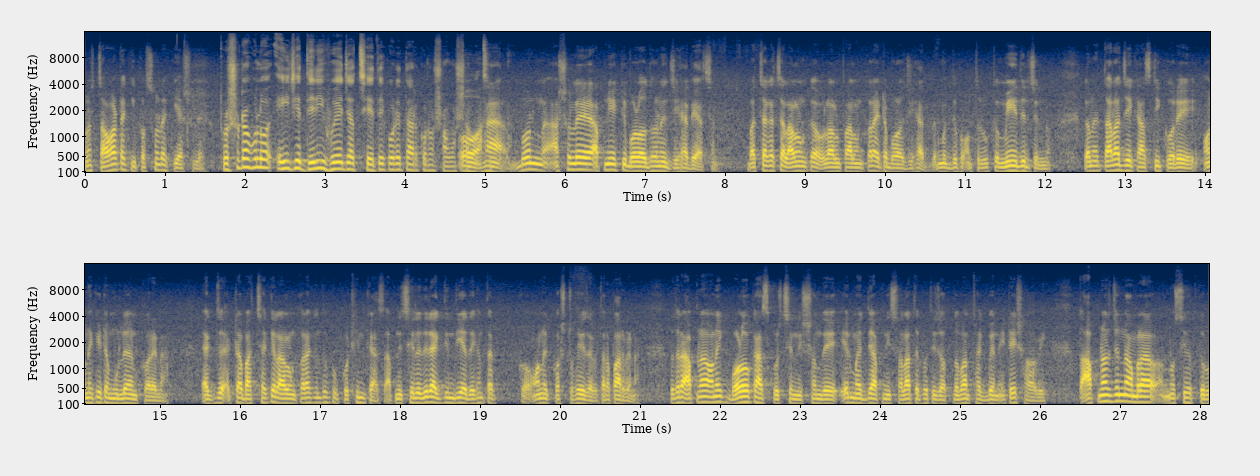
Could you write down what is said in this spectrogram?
ওনার চাওয়াটা কি? প্রশ্নটা কি আসলে? প্রশ্নটা হলো এই যে দেরি হয়ে যাচ্ছে এতে করে তার কোনো সমস্যা ও হ্যাঁ বোন আসলে আপনি একটি বড় ধরনের জিহাদে আছেন। বাচ্চা কাচ্চা লালন লালন পালন করা এটা বড় জিহাদ এর মধ্যে অন্তর্ভুক্ত মেয়েদের জন্য। কারণ তারা যে কাজটি করে অনেকে এটা মূল্যায়ন করে না। একজন একটা বাচ্চাকে লালন করা কিন্তু খুব কঠিন কাজ। আপনি ছেলেদের একদিন দিয়ে দেখেন তার অনেক কষ্ট হয়ে যাবে তারা পারবে না। সুতরাং আপনারা অনেক বড় কাজ করছেন নিঃসন্দেহে এর মধ্যে আপনি সলাতের প্রতি যত্নবান থাকবেন এটাই স্বাভাবিক। তো আপনার জন্য আমরা নসিহত করব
